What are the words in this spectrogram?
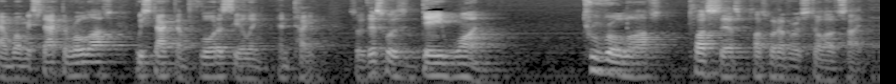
And when we stacked the roll-offs, we stacked them floor to ceiling and tight. So this was day one, two roll-offs, plus this, plus whatever is still outside there.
